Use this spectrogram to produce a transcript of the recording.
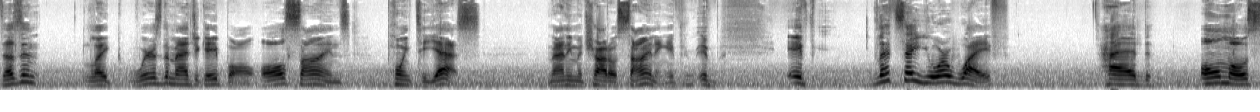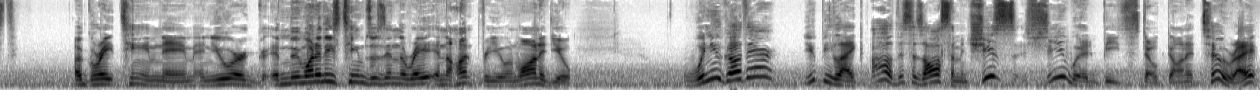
Doesn't, like, where's the magic eight ball? All signs point to yes. Manny Machado signing. If, if, if, let's say your wife had almost a great team name and you were, and one of these teams was in the, in the hunt for you and wanted you, wouldn't you go there? You'd be like, "Oh, this is awesome," and she's she would be stoked on it too, right?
